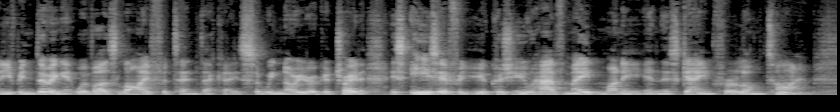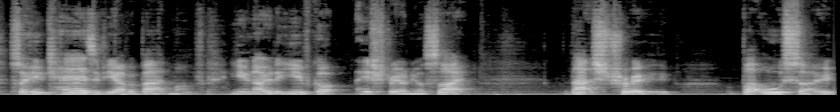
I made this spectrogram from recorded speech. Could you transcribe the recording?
and you've been doing it with us live for 10 decades so we know you're a good trader. It's easier for you because you have made money in this game for a long time. So who cares if you have a bad month? You know that you've got history on your side. That's true but also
